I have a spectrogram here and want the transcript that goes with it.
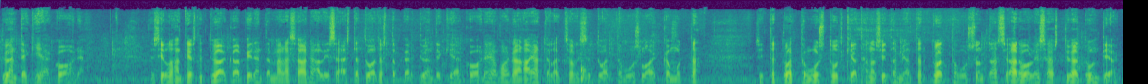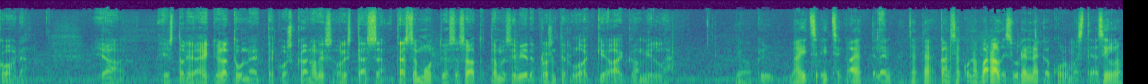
työntekijää kohde. Ja silloinhan tietysti työaikaa pidentämällä saadaan lisää sitä tuotosta per työntekijä kohde ja voidaan ajatella, että se olisi se tuottavuusloikka, mutta sitten tuottavuustutkijathan on sitä mieltä, että tuottavuus on taas se arvonlisäys työtuntia kohde. Ja historia ei kyllä tunne, että koskaan olisi, olisi tässä, tässä muuttuessa saatu tämmöisiä 5 prosentin loikkia aikaa millään. Joo, kyllä mä itse, itse ajattelen tätä kansakunnan varallisuuden näkökulmasta ja silloin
